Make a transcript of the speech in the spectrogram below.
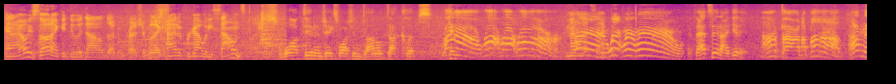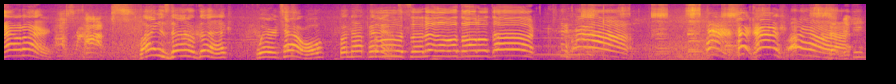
And I always thought I could do a Donald Duck impression, but I kind of forgot what he sounds like. Just walked in and Jake's watching Donald Duck clips. No, that's not. If that's it, I did it. I'm Donald Duck. I'm Donald Duck. That sucks. Why does Donald Duck wear a towel but not pants? Oh, it's an old Donald Duck. Hey guys! Is that Mickey?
